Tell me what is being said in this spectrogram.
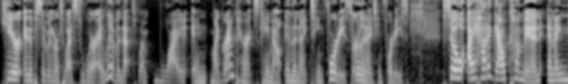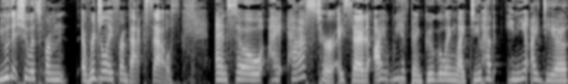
here in the Pacific Northwest where I live. And that's why, why and my grandparents came out in the 1940s, the early 1940s. So I had a gal come in and I knew that she was from originally from back south. And so I asked her, I said, I we have been Googling, like, do you have any idea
